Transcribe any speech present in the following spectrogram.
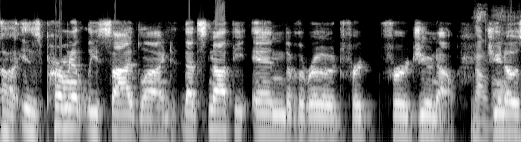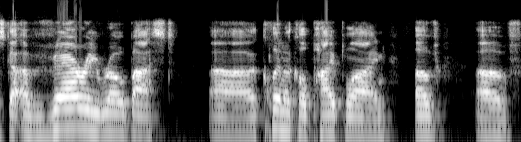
uh, is permanently sidelined, that's not the end of the road for for Juno. Juno's all. got a very robust uh, clinical pipeline of of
